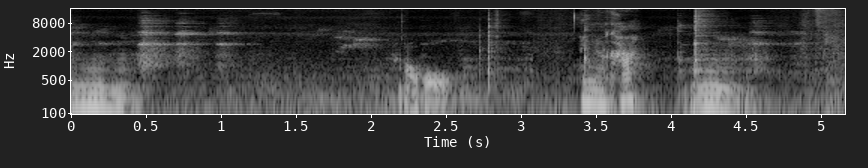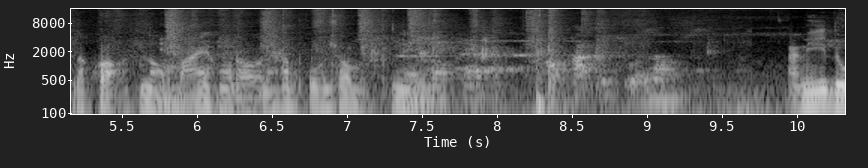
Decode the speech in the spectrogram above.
อืม โอ้โหนี่นะคะ อืมแล้วก็หน่อไม้ของเรานะครับคุณผู้ชมนี่ผักที่สวนเราอันนี้ดู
